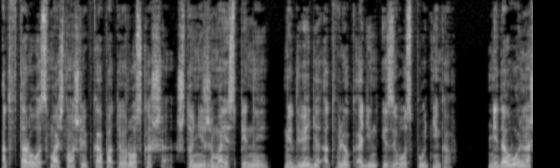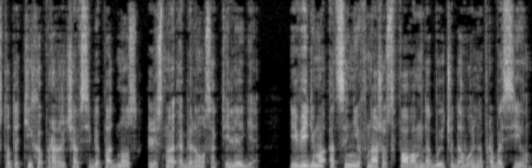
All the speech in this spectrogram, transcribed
От второго смачного шлепка по той роскоши, что ниже моей спины, медведя отвлек один из его спутников. Недовольно что-то тихо прорычав себе под нос, лесной обернулся к телеге и, видимо, оценив нашу с Фавом добычу, довольно пробасил.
